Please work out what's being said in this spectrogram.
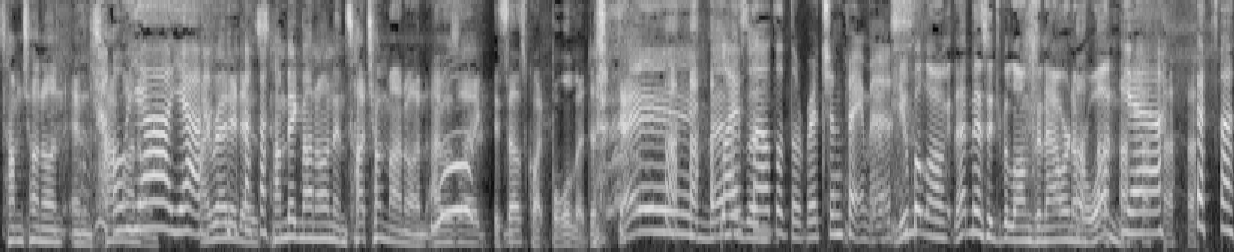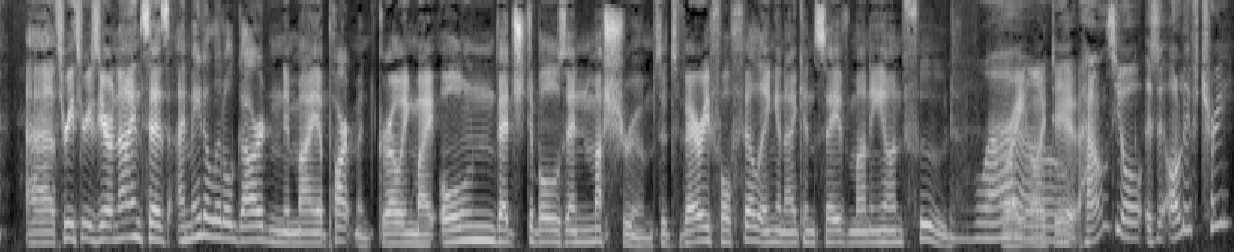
3,000원 and 4만 Oh, 원. yeah, yeah. I read it as 300만 원 and 4천만 원. I was like, It sounds quite baller. doesn't it? dang, that is a, Lifestyles of the rich and famous. you belong. That message belongs in hour number one. yeah. Uh, 3309 says, I made a little garden in my apartment, growing my own vegetables and mushrooms. It's very fulfilling and I can save money on food. Whoa. Great idea. How's your? Is it olive tree?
